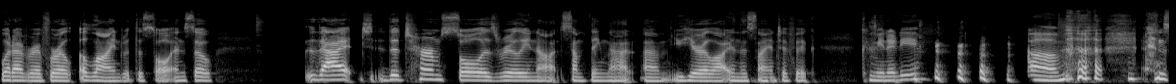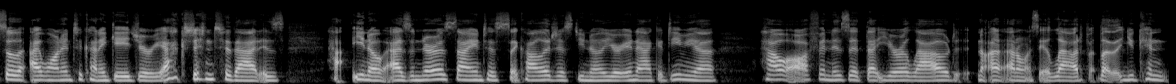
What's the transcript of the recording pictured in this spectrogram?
whatever if we're aligned with the soul, and so that the term soul is really not something that um, you hear a lot in the scientific community. um, and so I wanted to kind of gauge your reaction to that is, you know, as a neuroscientist, psychologist, you know, you're in academia. How often is it that you're allowed, I don't want to say allowed, but that you can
